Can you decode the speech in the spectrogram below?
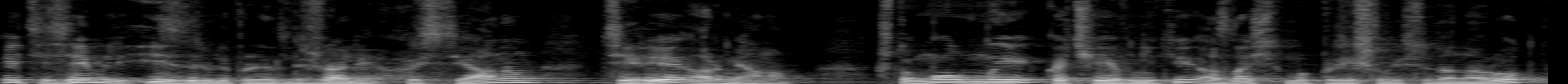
эти земли издревле принадлежали христианам-армянам. Что, мол, мы кочевники, а значит, мы пришли сюда народ.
